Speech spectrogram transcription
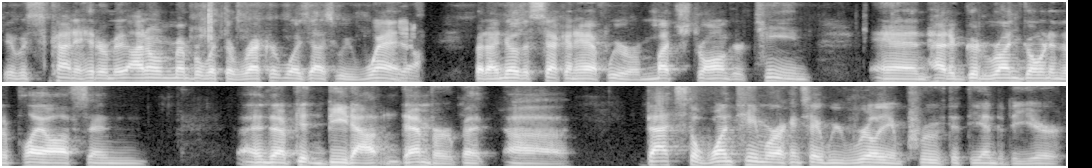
it was kind of hit or miss. I don't remember what the record was as we went. Yeah. But I know the second half we were a much stronger team and had a good run going into the playoffs and ended up getting beat out in Denver. But uh, that's the one team where I can say we really improved at the end of the year.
